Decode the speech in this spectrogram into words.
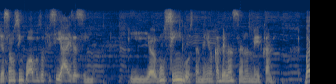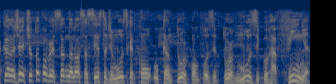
Já são cinco álbuns oficiais, assim, né? E alguns singles também eu acabei lançando no meio do caminho. Bacana, gente. Eu estou conversando na nossa cesta de música com o cantor, compositor, músico Rafinha.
